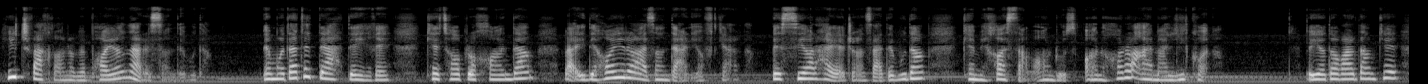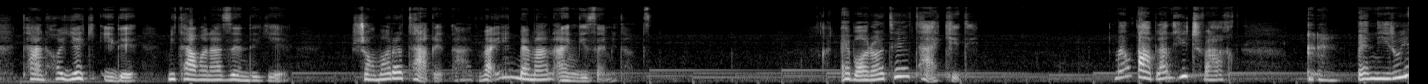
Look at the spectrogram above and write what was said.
هیچ وقت آن را به پایان نرسانده بودم. به مدت ده دقیقه کتاب را خواندم و ایده هایی را از آن دریافت کردم. بسیار هیجان زده بودم که می‌خواستم آن روز آنها را عملی کنم. به یاد آوردم که تنها یک ایده می‌تواند زندگی شما را تغییر دهد و این به من انگیزه می‌داد. عبارات تأکیدی. من قبلا هیچ وقت به نیروی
